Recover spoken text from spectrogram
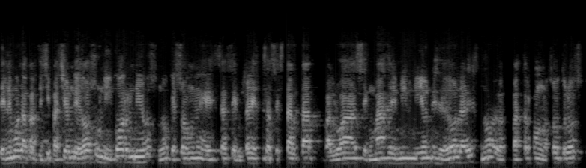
Tenemos la participación de dos unicornios, ¿no? que son estas empresas, startups, valuadas en más de mil millones de dólares. ¿no? Va a estar con nosotros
